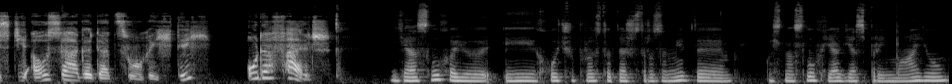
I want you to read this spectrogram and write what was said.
Ist die Aussage dazu richtig Oder falsch? Я слухаю і хочу просто теж зрозуміти ось на слух, як я сприймаю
